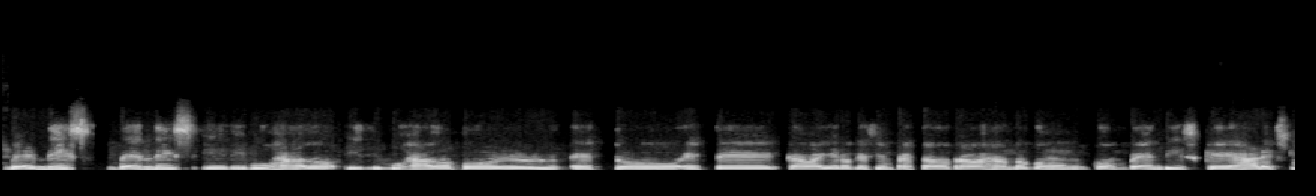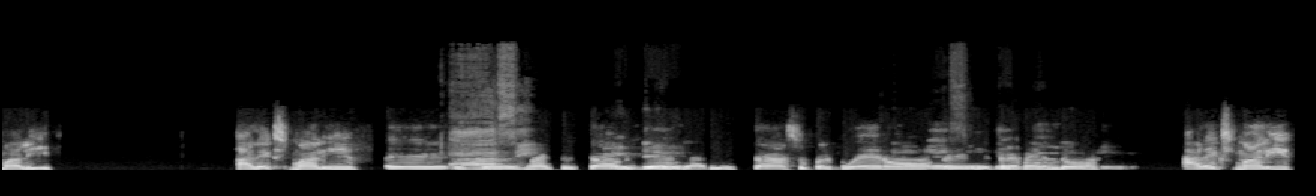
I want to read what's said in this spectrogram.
Bendis, Bendis y dibujado y dibujado por esto este caballero que siempre ha estado trabajando con, con Bendis, que es Alex Malif. Alex Malif eh, ah, es un artista súper bueno, tremendo. Alex Malif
